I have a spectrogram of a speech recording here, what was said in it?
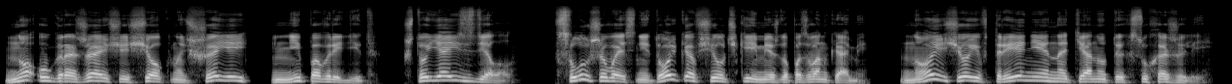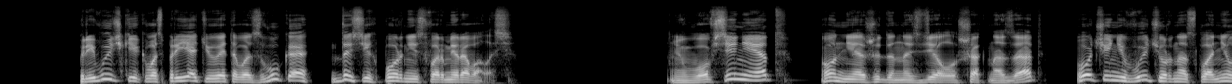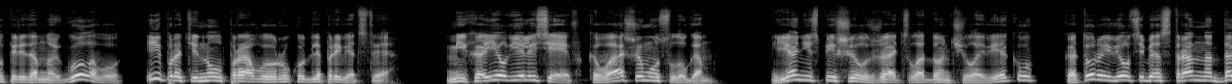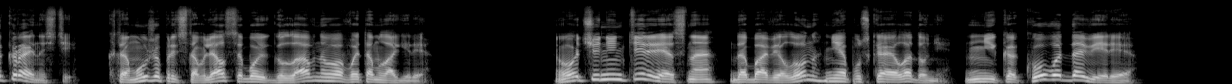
Но угрожающе щелкнуть шеей не повредит, что я и сделал, вслушиваясь не только в щелчки между позвонками, но еще и в трение натянутых сухожилий. Привычки к восприятию этого звука до сих пор не сформировалась. «Вовсе нет», он неожиданно сделал шаг назад, очень вычурно склонил передо мной голову и протянул правую руку для приветствия. «Михаил Елисеев, к вашим услугам!» Я не спешил сжать ладонь человеку, который вел себя странно до крайности, к тому же представлял собой главного в этом лагере. «Очень интересно», — добавил он, не опуская ладони. «Никакого доверия».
